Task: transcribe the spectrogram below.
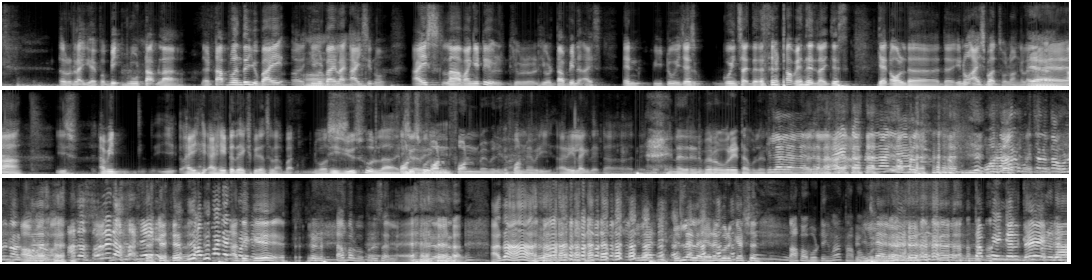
Or like you have a big blue tub lah. The tub when you buy, uh, he will buy like ice, you know. Ice lah, vangitu, he will he will dump in the ice. Then we too, we just go inside the, the tub and then like just get all the the you know ice bath so long like, yeah, yeah, yeah. Uh, is I mean I I hated the experience lah but it was It's useful lah. It's fond useful. fond fond memory a fond memory. I really like that uh, that- என்ன ரெண்டு பேரும் ஒரே double இல்ல இல்ல இல்ல. இல்ல. ஒரு ஆள் முடிச்சது தான் ஒண்ணு நாள். அத சொல்லுடா டேய். தப்பா நினைப்பானுங்க. அதுக்கு டபுள் பெருசா இல்ல. அதான். இல்ல இல்ல எனக்கு ஒரு கொஸ்டின் தாப்பா போட்டீங்களா? தாப்பா இல்ல? தப்பு எங்க இருக்கு சொல்லுடா.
